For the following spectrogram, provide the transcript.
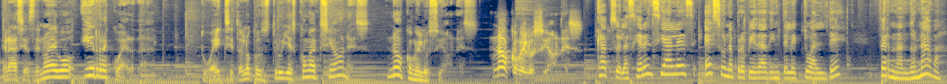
Gracias de nuevo y recuerda, tu éxito lo construyes con acciones, no con ilusiones. No con ilusiones. Cápsulas Gerenciales es una propiedad intelectual de Fernando Nava.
